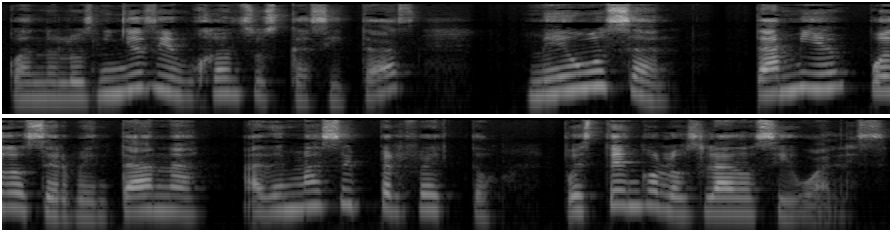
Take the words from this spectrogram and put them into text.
Cuando los niños dibujan sus casitas, me usan. También puedo ser ventana. Además soy perfecto, pues tengo los lados iguales.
